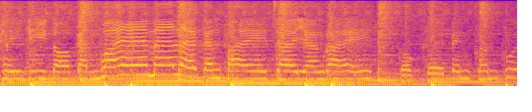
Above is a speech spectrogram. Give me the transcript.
ให้ดีต่อกันไว้แม้เลิกกันไปจะอย่างไร ก็เคยเป็นคนคุย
